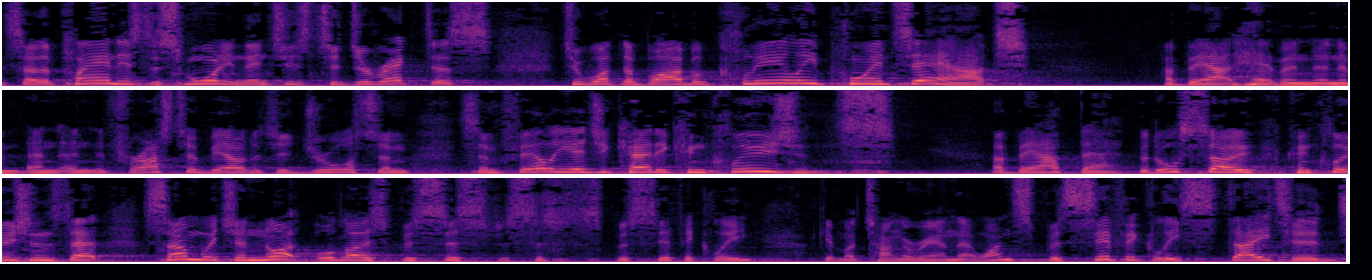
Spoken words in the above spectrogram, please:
So the plan is this morning then is to direct us to what the Bible clearly points out about heaven and, and, and for us to be able to draw some, some fairly educated conclusions about that, but also conclusions that some which are not, although speci- specifically, get my tongue around that one, specifically stated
